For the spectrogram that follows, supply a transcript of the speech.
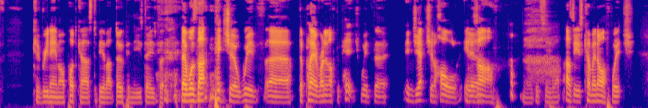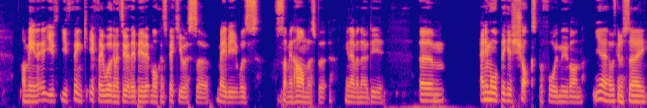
could rename our podcast to be about doping these days. But there was that picture with uh, the player running off the pitch with the injection hole in his arm Yeah, I did see that. as he was coming off. Which, I mean, you you think if they were going to do it, they'd be a bit more conspicuous. So maybe it was something harmless, but you never know, do you? Um, any more biggest shocks before we move on? Yeah, I was going to say,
